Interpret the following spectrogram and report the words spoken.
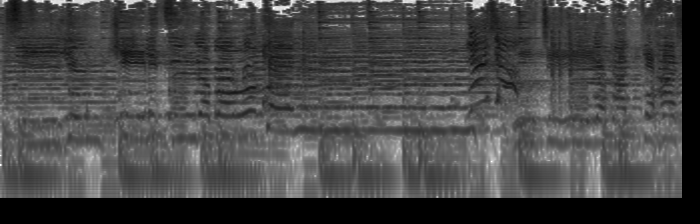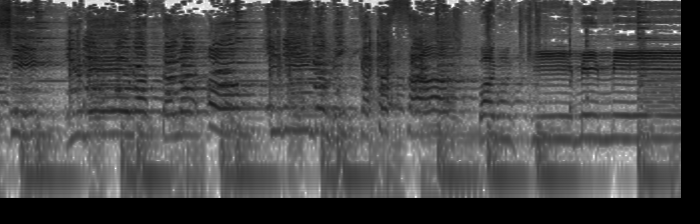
See you 秘密の冒険虹色架け橋夢渡ろう。君の味方さ。ファンキー耳。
